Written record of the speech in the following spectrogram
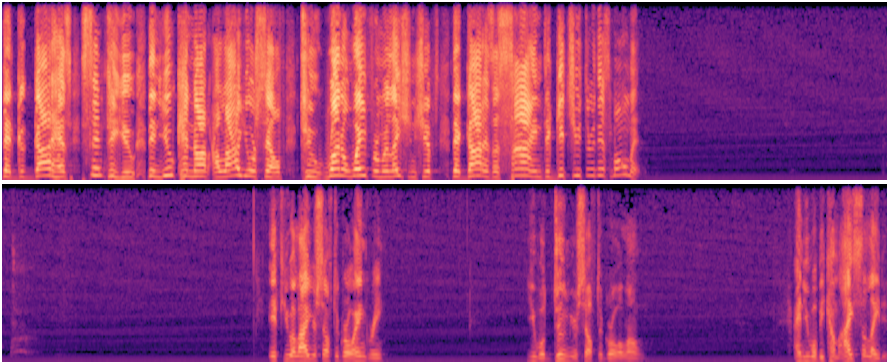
that God has sent to you, then you cannot allow yourself to run away from relationships that God has assigned to get you through this moment. If you allow yourself to grow angry, you will doom yourself to grow alone. And you will become isolated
